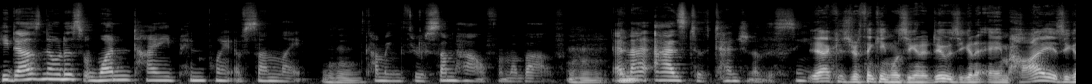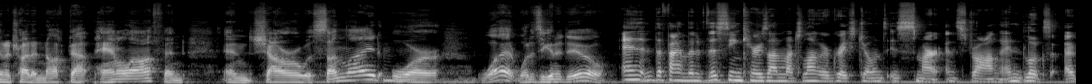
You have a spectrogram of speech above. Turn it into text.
he does notice one tiny pinpoint of sunlight Mm-hmm. coming through somehow from above and, that adds to the tension of the scene Yeah, because you're thinking, what's he going to do? Is he going to aim high? Is he going to try to knock that panel off and and shower with sunlight, Mm-hmm. or what? What is he going to do? And the fact that if this scene carries on much longer, Grace Jones is smart and strong and looks uh,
